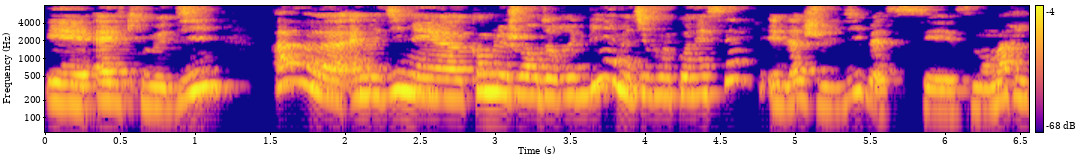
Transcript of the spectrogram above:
Et elle qui me dit, ah, euh, elle me dit, mais euh, comme le joueur de rugby, elle me dit, vous le connaissez? Et là, je lui dis, bah, c'est mon mari.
